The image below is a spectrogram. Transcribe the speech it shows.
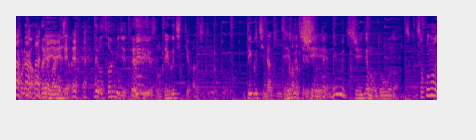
これが本当に前でしたね。でもそういう意味で言うと、よく言うその出口っていう話で言うと、出口なき出形です口、よね。出口でもどうなんですかね。そこの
